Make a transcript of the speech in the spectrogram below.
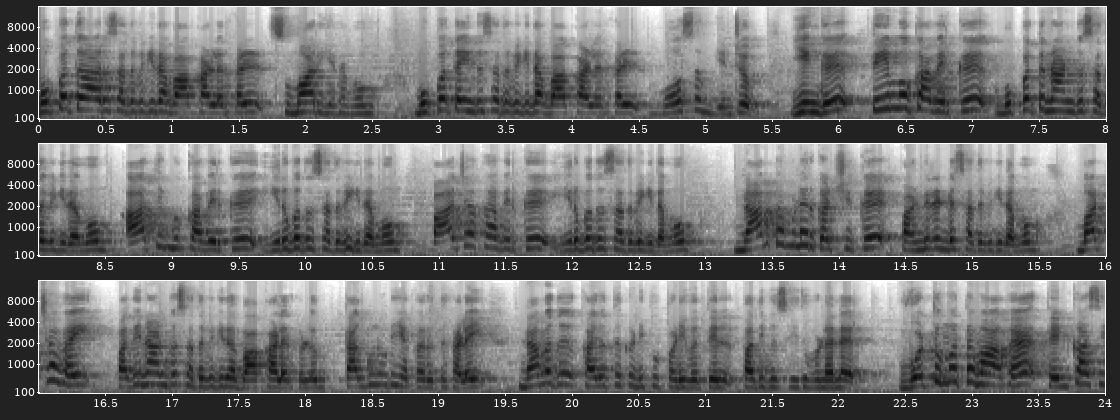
முப்பத்தி ஆறு சதவிகித வாக்காளர்கள் சுமார் எனவும் முப்பத்தைந்து சதவிகித வாக்காளர்கள் மோசம் என்றும் இங்கு திமுகவிற்கு முப்பத்தி நான்கு சதவிகிதமும் அதிமுகவிற்கு இருபது சதவிகிதமும் பாஜகவிற்கு இருபது சதவிகிதமும் நாம் தமிழர் கட்சிக்கு பன்னிரண்டு சதவிகிதமும் மற்றவை பதினான்கு சதவிகித வாக்காளர்களும் தங்களுடைய கருத்துக்களை நமது கருத்து கணிப்பு படிவத்தில் பதிவு செய்துள்ளனர். ஒட்டுமொத்தமாக தென்காசி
